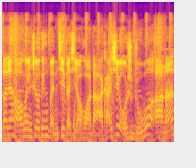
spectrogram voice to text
大家好，欢迎收听本期的笑话大咖秀，我是主播阿南。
